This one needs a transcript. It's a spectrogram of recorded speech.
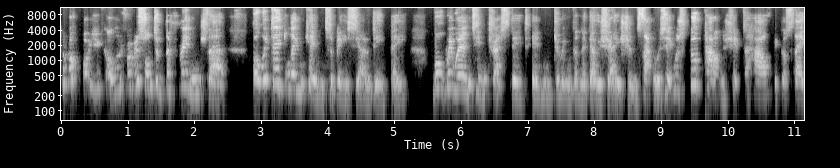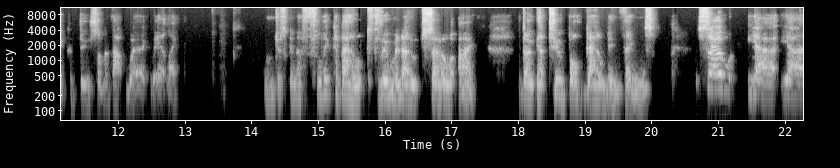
don't know what you call it, we were sort of the fringe there. But we did link into BCODP, but we weren't interested in doing the negotiations. That was, it was good partnership to have because they could do some of that work, really. I'm just going to flick about through my notes so I don't get too bogged down in things. So yeah, yeah.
